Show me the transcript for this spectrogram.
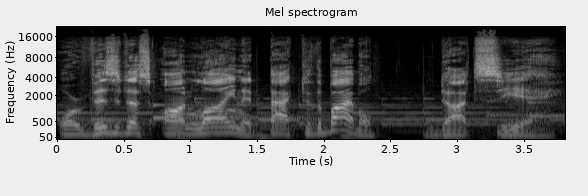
or visit us online at backtothebible.ca.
